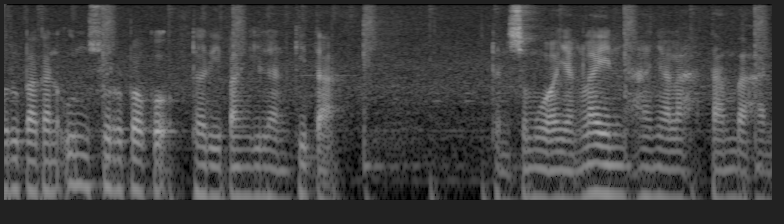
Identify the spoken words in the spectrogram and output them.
merupakan unsur pokok dari panggilan kita, dan semua yang lain hanyalah tambahan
